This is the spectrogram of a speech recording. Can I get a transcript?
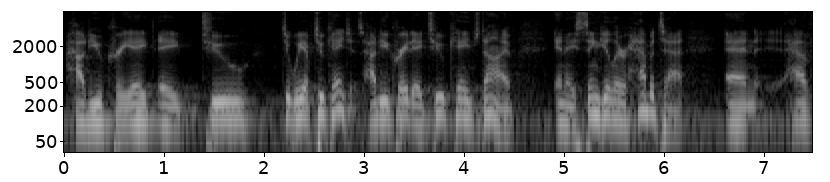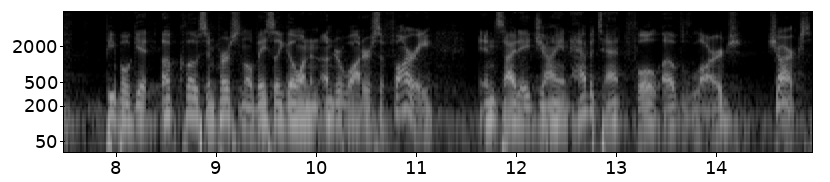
how do you create a two, two we have two cages. How do you create a two cage dive in a singular habitat and have people get up close and personal, basically go on an underwater safari inside a giant habitat full of large sharks.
